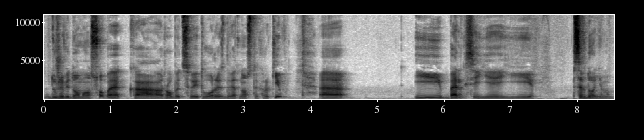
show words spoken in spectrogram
дуже відома особа, яка робить свої твори з 90-х років. І Бенксі є її псевдонімом.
